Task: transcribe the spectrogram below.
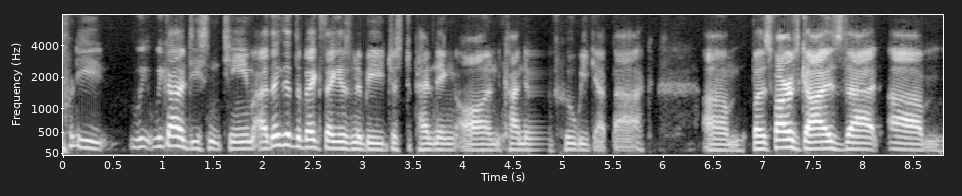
pretty. We, we got a decent team. I think that the big thing is going to be just depending on kind of who we get back. Um, but as far as guys that um,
